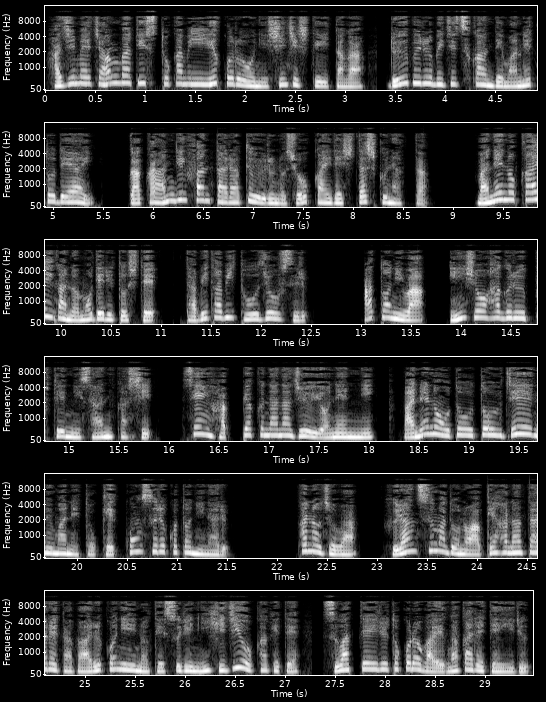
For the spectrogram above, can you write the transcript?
はじめジャンバティスト・カミーユコローに支持していたが、ルーブル美術館でマネと出会い、画家アンリ・ファンタ・ラトゥールの紹介で親しくなった。マネの絵画のモデルとしてたびたび登場する。後には印象派グループ展に参加し、1874年にマネの弟ウジェーヌ・マネと結婚することになる。彼女はフランス窓の開け放たれたバルコニーの手すりに肘をかけて座っているところが描かれている。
